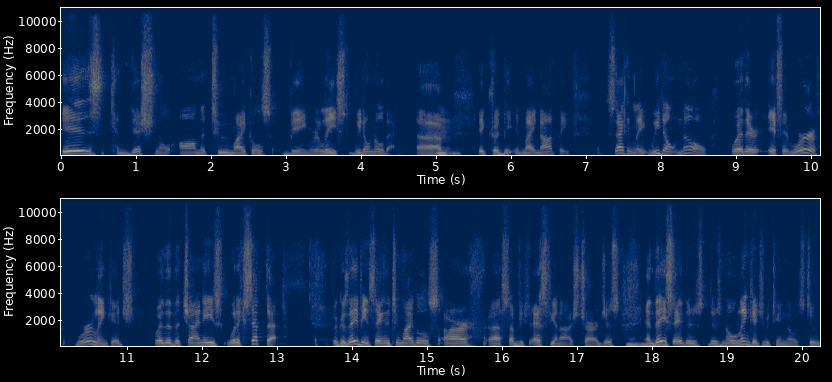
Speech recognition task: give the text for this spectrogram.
is conditional on the two Michaels being released. We don't know that. Um, mm. It could be, it might not be. Secondly, we don't know whether, if it were were linkage, whether the Chinese would accept that because they've been saying the two Michaels are uh, subject to espionage charges, mm-hmm. and they say there's there's no linkage between those two.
